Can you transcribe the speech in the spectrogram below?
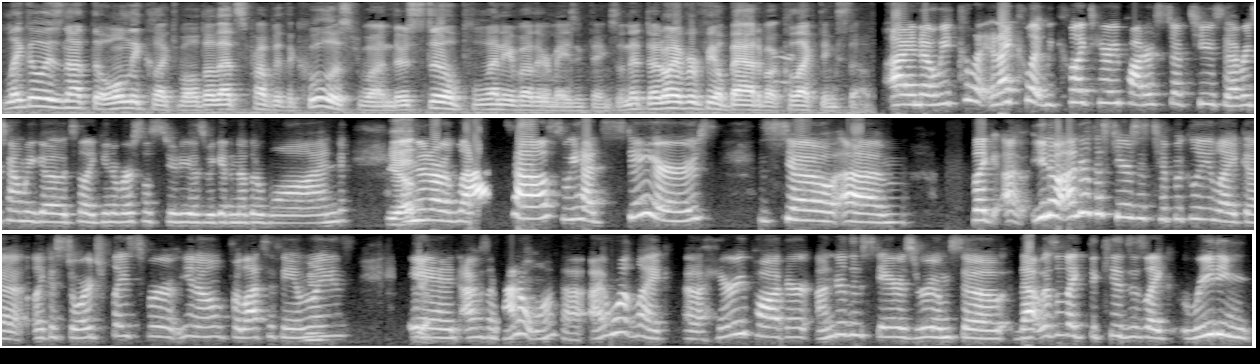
Lego is not the only collectible, although that's probably the coolest one. There's still plenty of other amazing things, and don't ever feel bad about collecting stuff. I know we collect, and I collect. We collect Harry Potter stuff too. So every time we go to like Universal Studios, we get another wand. Yeah. And in our last house, we had stairs. So um, like uh, you know, under the stairs is typically like a like a storage place for you know for lots of families. Mm-hmm and I was like, I don't want that. I want like a Harry Potter under the stairs room. So that was like the kids' is like reading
